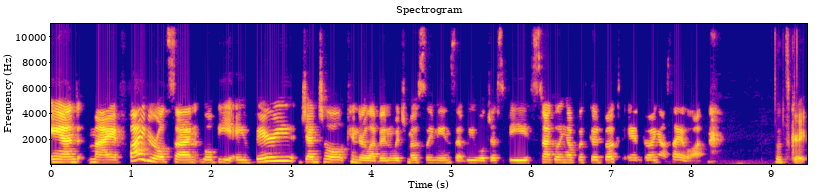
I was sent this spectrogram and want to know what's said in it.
And my five year old son will be a very gentle kinderleben, which mostly means that we will just be snuggling up with good books and going outside a lot. That's great.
